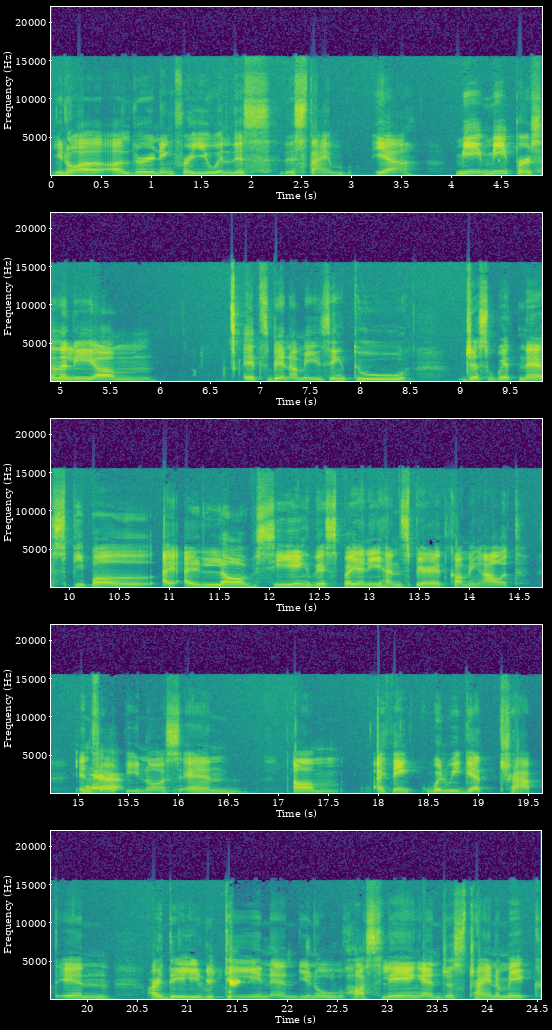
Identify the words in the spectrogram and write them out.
you know a, a learning for you in this this time. Yeah. Me me personally um it's been amazing to just witness people. I i love seeing this bayanihan spirit coming out in Yeah. filipinos. And um i think when we get trapped in our daily routine and you know hustling and just trying to make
